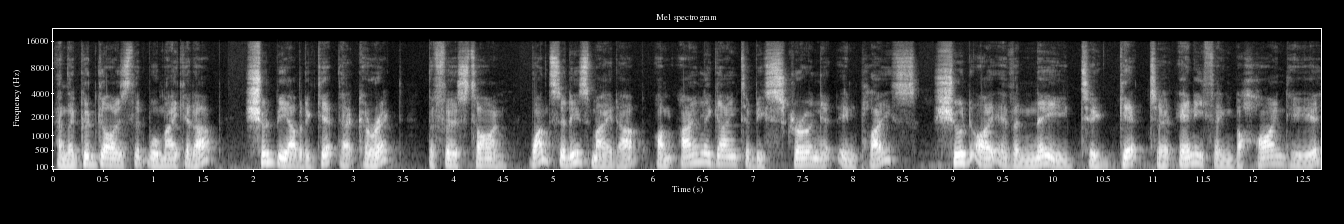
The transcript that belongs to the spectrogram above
and the good guys that will make it up should be able to get that correct the first time. Once it is made up, I'm only going to be screwing it in place. Should I ever need to get to anything behind here,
